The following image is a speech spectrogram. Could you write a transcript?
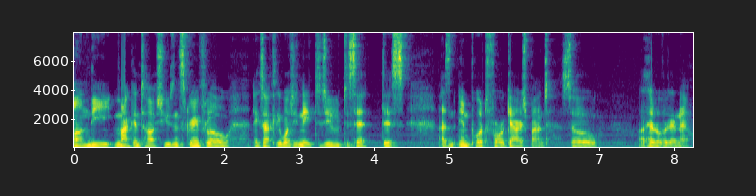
on the Macintosh using ScreenFlow exactly what you need to do to set this as an input for GarageBand. So I'll head over there now.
